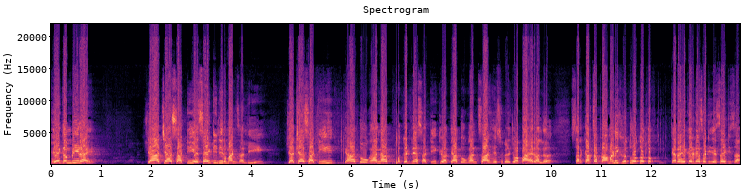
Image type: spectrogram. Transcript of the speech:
हे गंभीर आहे. ज्याच्यासाठी एस आय टी निर्माण झाली ज्याच्यासाठी त्या दोघांना पकडण्यासाठी किंवा त्या दोघांचा हे सगळं जेव्हा बाहेर आलं सरकारचा प्रामाणिक हेतू होतो तो त्याला हे करण्यासाठी एस आय टीचा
